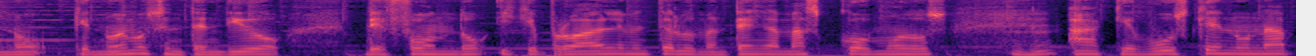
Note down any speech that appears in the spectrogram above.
no, que no hemos entendido de fondo y que probablemente los mantenga más cómodos a que busquen una,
